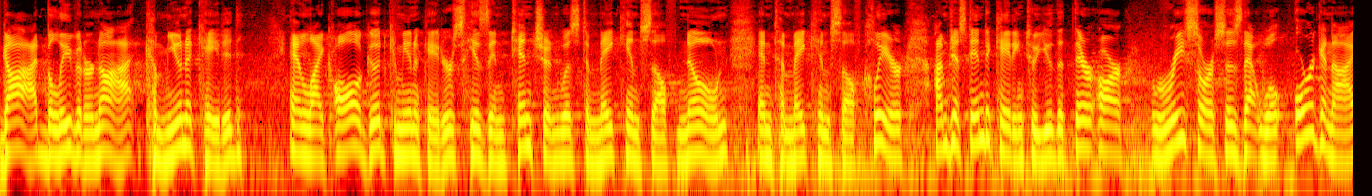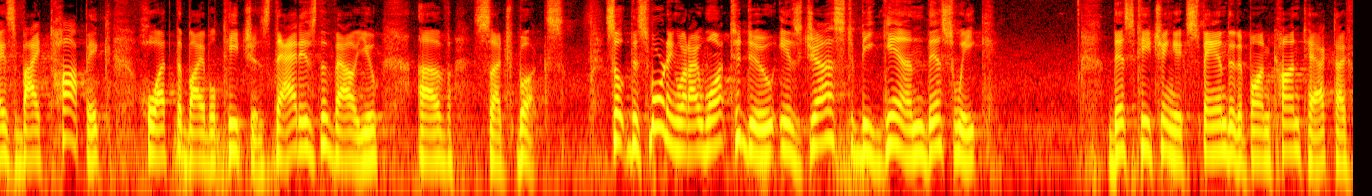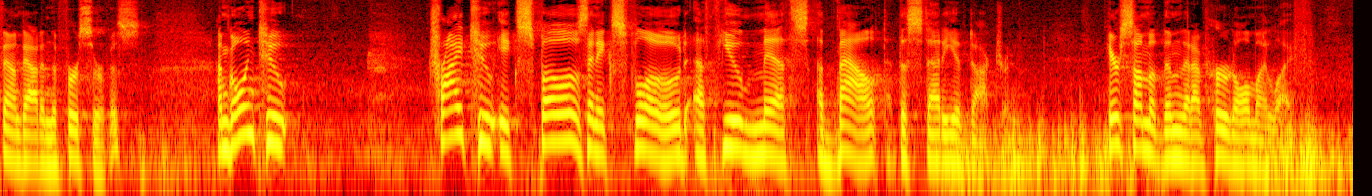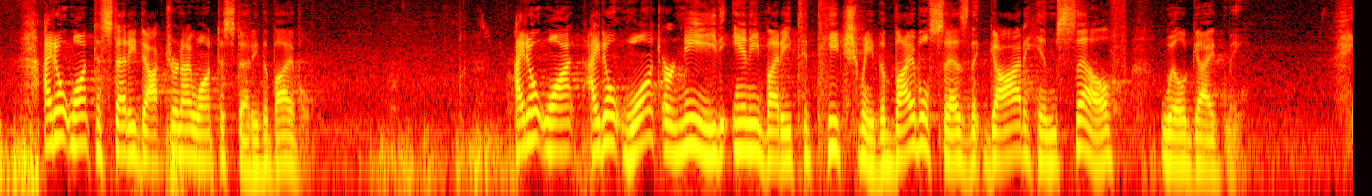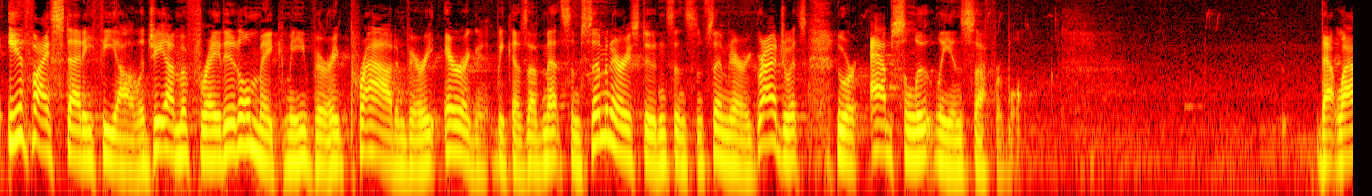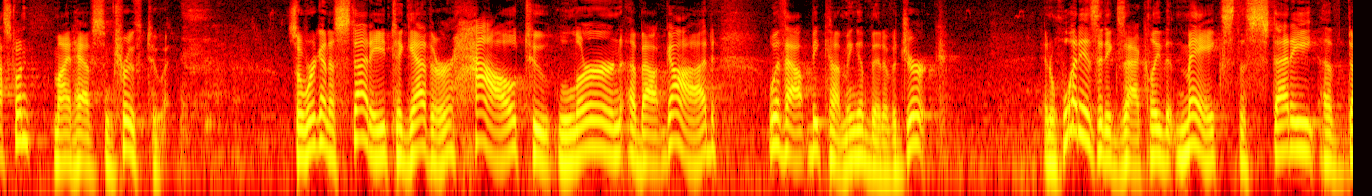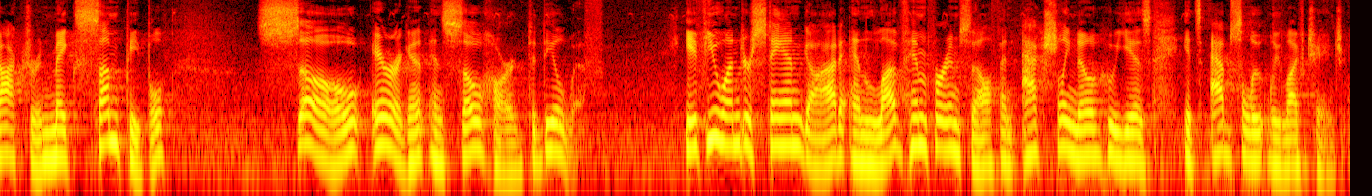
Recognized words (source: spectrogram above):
God, believe it or not, communicated and like all good communicators, his intention was to make himself known and to make himself clear. I'm just indicating to you that there are resources that will organize by topic what the Bible teaches. That is the value of such books. So, this morning, what I want to do is just begin this week. This teaching expanded upon contact, I found out in the first service. I'm going to try to expose and explode a few myths about the study of doctrine. Here's some of them that I've heard all my life. I don't want to study doctrine, I want to study the Bible. I don't want I don't want or need anybody to teach me. The Bible says that God himself will guide me. If I study theology, I'm afraid it'll make me very proud and very arrogant because I've met some seminary students and some seminary graduates who are absolutely insufferable. That last one might have some truth to it. So, we're going to study together how to learn about God without becoming a bit of a jerk. And what is it exactly that makes the study of doctrine make some people so arrogant and so hard to deal with. If you understand God and love Him for Himself and actually know who He is, it's absolutely life changing.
